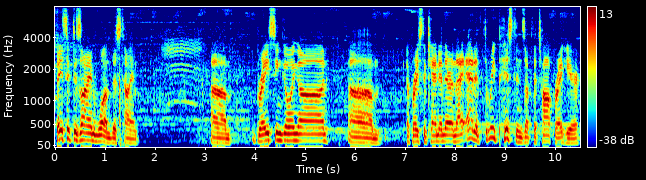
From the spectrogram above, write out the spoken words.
basic design one this time. Um, bracing going on, um, I braced the cannon there, and I added three pistons up the top right here.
